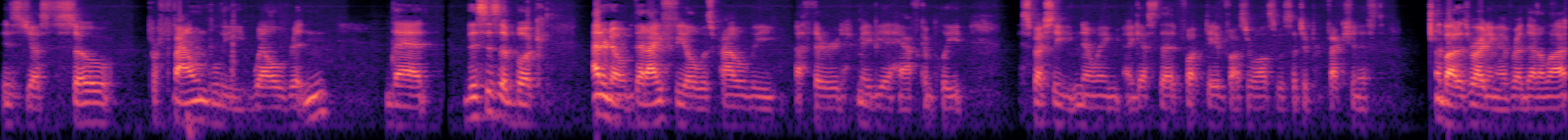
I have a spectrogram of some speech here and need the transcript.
is just so profoundly well written that this is a book I don't know that I feel was probably a third, maybe a half complete, especially knowing I guess that David Foster Wallace was such a perfectionist about his writing. I've read that a lot.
